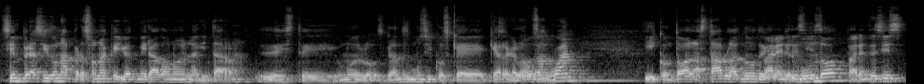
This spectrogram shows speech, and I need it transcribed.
siempre ha sido una persona que yo he admirado ¿no? en la guitarra. Este, uno de los grandes músicos que, que ha regalado San. Juan. Y con todas las tablas ¿no? de- del mundo. Paréntesis,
